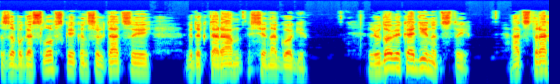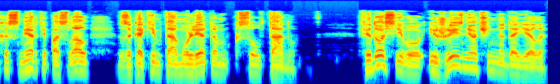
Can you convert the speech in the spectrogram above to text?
за богословской консультацией к докторам синагоги. Людовик XI от страха смерти послал за каким-то амулетом к султану. Федосьеву и жизнь очень надоела,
